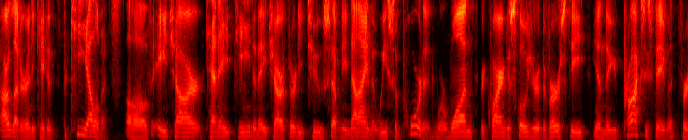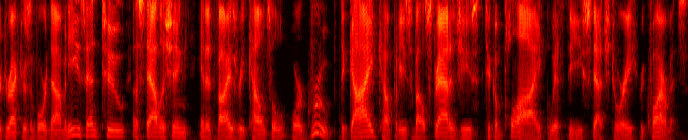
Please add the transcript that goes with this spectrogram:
Our letter indicated the key elements of H.R. 1018 and H.R. 3279 that we supported were one, requiring disclosure of diversity in the proxy statement for directors and board nominees, and two, establishing an advisory council or group to guide companies about strategies to comply with the statutory requirements.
